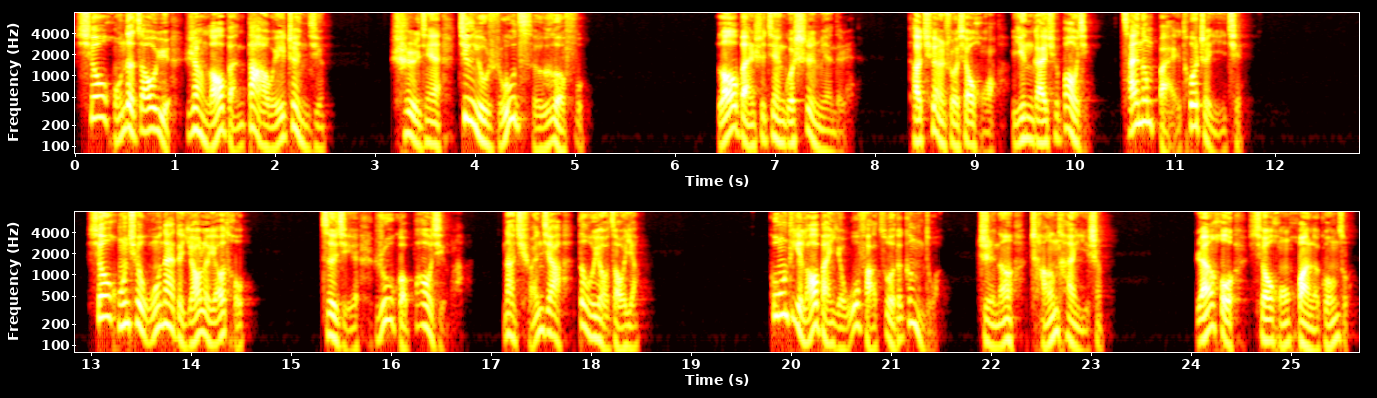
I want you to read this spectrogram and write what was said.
萧红的遭遇让老板大为震惊，世间竟有如此恶妇。老板是见过世面的人，他劝说萧红应该去报警，才能摆脱这一切。萧红却无奈的摇了摇头，自己如果报警了，那全家都要遭殃。工地老板也无法做得更多，只能长叹一声。然后，萧红换了工作，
